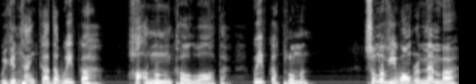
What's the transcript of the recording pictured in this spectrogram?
We can thank God that we've got hot and running cold water. We've got plumbing. Some of you won't remember.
